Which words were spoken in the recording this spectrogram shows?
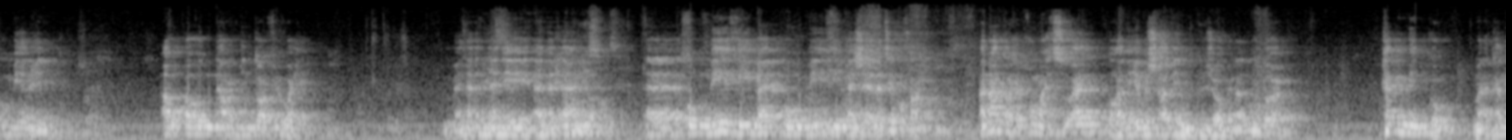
الأمية العلمية. أو أو نوع من ضعف الوعي بمعنى أنني أنا الآن آه، أمي في أمي في مجالات أخرى. أنا اطرح لكم واحد السؤال وغادي باش غادي نجاوب على الموضوع. كم منكم ما كان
